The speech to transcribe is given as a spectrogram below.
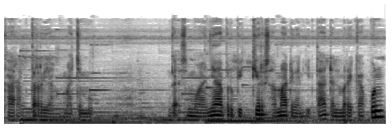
karakter yang majemuk. Nggak semuanya berpikir sama dengan kita dan mereka pun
